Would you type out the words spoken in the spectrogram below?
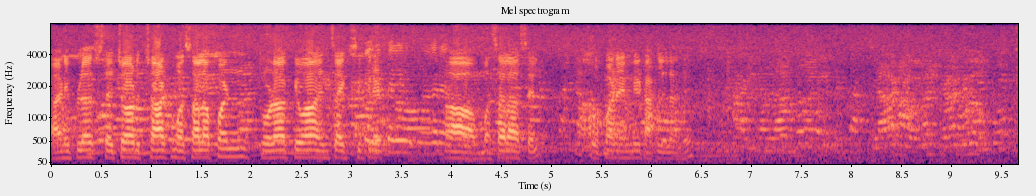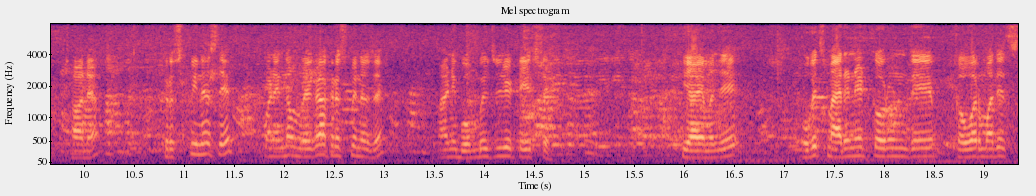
आणि प्लस त्याच्यावर चाट मसाला पण थोडा किंवा यांचा एक सिक्रेट हा मसाला असेल तो पण यांनी टाकलेला आहे. छान आहे. क्रिस्पीनेस आहे पण एकदम वेगळा क्रिस्पीनेस आहे. आणि बोंबिलची जी टेस्ट आहे ती आहे म्हणजे उगीच मॅरिनेट करून जे कवरमध्येच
